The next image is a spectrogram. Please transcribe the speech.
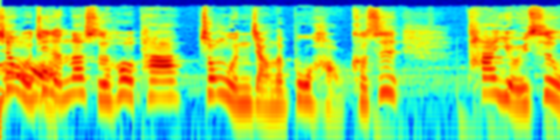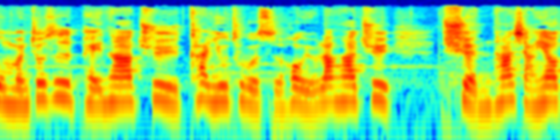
像我记得那时候他中文讲的不好，可是他有一次我们就是陪他去看 YouTube 的时候，有让他去选他想要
